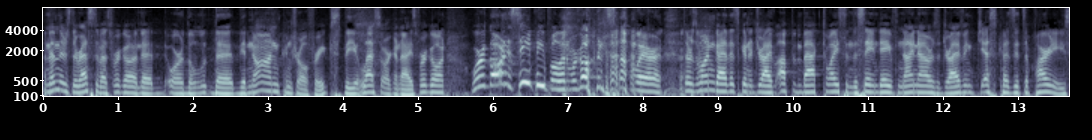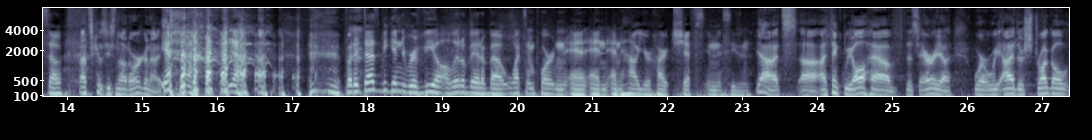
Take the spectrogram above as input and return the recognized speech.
And then there's the rest of us. We're going the or the the, the non-control freaks, the less organized. We're going. We're going to see people, and we're going somewhere. there's one guy that's going to drive up and back twice in the same day for nine hours of driving just because it's a party. So That's because he's not organized. yeah. but it does begin to reveal a little bit about what's important and, and, and how your heart shifts in this season. Yeah, it's. Uh, I think we all have this area where we either struggle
